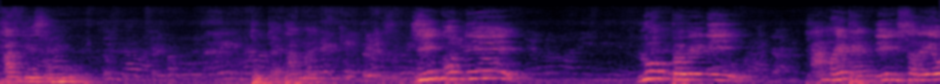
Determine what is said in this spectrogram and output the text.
ท่านเยซูถูกใจท่านไหมหญิงคนนี้ ล่วงประเวณีทำให้แผ่นดินอิสราเอล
